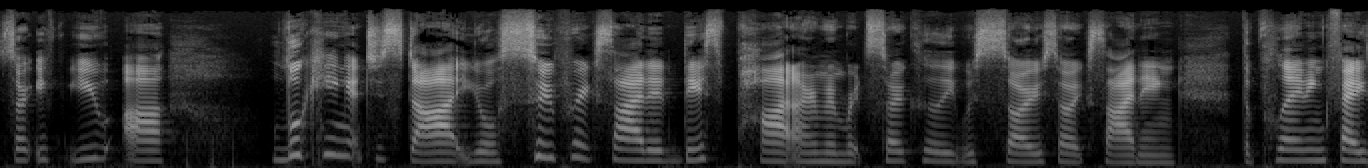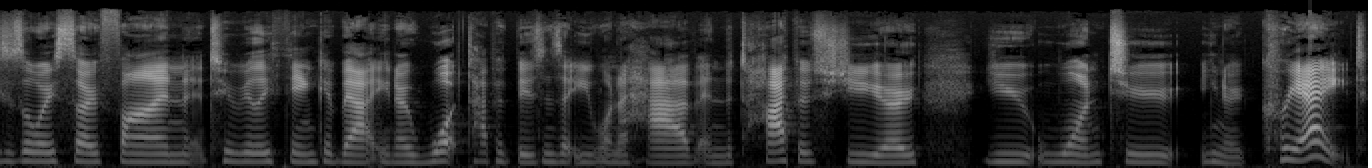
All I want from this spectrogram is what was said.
So if you are looking to start, you're super excited. This part, I remember it so clearly, was so, so exciting. The planning phase is always so fun to really think about, you know, what type of business that you want to have and the type of studio you want to, you know, create.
